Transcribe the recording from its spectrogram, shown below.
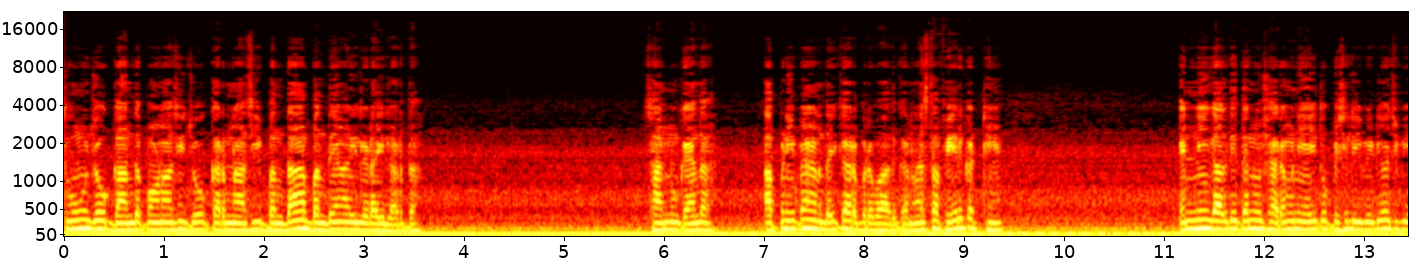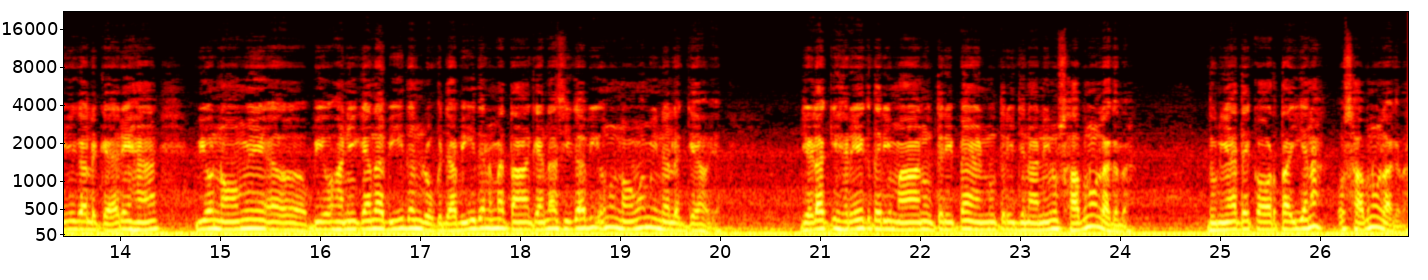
ਤੂੰ ਜੋ ਗੰਦ ਪਾਉਣਾ ਸੀ, ਜੋ ਕਰਨਾ ਸੀ, ਬੰਦਾ ਬੰਦਿਆਂ ਵਾਲੀ ਲੜਾਈ ਲੜਦਾ। ਸਾਨੂੰ ਕਹਿੰਦਾ, ਆਪਣੀ ਭੈਣ ਦਾ ਹੀ ਘਰ ਬਰਬਾਦ ਕਰਨਾ, ਅਸੀਂ ਤਾਂ ਫੇਰ ਇਕੱਠੇ ਆ। ਇੰਨੀ ਗੱਲ ਦੀ ਤੈਨੂੰ ਸ਼ਰਮ ਨਹੀਂ ਆਈ? ਤੂੰ ਪਿਛਲੀ ਵੀਡੀਓ 'ਚ ਵੀ ਇਹ ਗੱਲ ਕਹਿ ਰਿਹਾ ਹਾਂ ਵੀ ਉਹ ਨੌਵੇਂ ਵੀ ਉਹ ਹਨੀ ਕਹਿੰਦਾ 20 ਦਿਨ ਰੁਕ ਜਾ 20 ਦਿਨ ਮੈਂ ਤਾਂ ਕਹਿੰਦਾ ਸੀਗਾ ਵੀ ਉਹਨੂੰ ਨੌਵਾਂ ਮਹੀਨਾ ਲੱਗਿਆ ਹੋਇਆ। ਜਿਹੜਾ ਕਿ ਹਰੇਕ ਤੇਰੀ ਮਾਂ ਨੂੰ, ਤੇਰੀ ਭੈਣ ਨੂੰ, ਤੇਰੀ ਜਨਾਨੀ ਨੂੰ ਸਭ ਨੂੰ ਲੱਗਦਾ। ਦੁਨੀਆ ਤੇ ਇੱਕ ਔਰਤ ਆਈ ਹੈ ਨਾ, ਉਹ ਸਭ ਨੂੰ ਲੱਗਦਾ।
